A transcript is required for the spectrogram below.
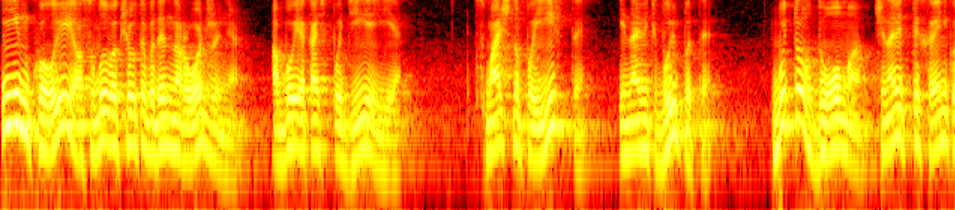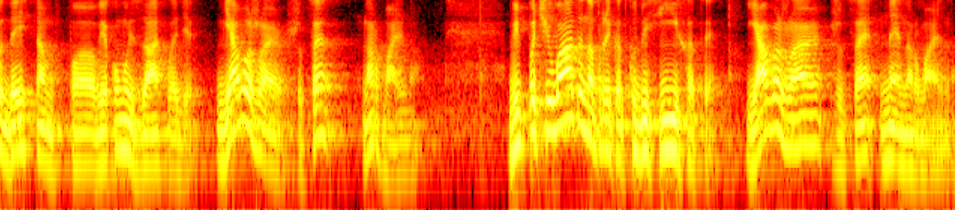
інколи, особливо якщо у тебе день народження або якась подія є, смачно поїсти і навіть випити. Будь то вдома, чи навіть тихенько десь там в, якомусь закладі. Я вважаю, що це нормально. Відпочивати, наприклад, кудись їхати, я вважаю, що це ненормально.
